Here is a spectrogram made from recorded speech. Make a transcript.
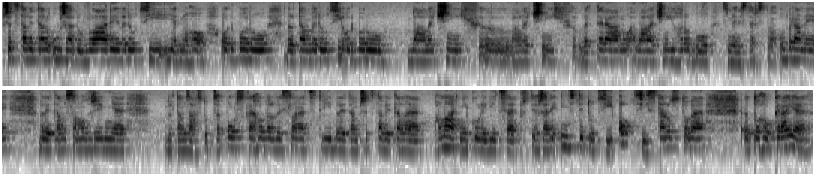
Představitel úřadu vlády, vedoucí jednoho odboru, byl tam vedoucí odboru válečných, eh, válečných veteránů a válečných hrobů z ministerstva obrany. Byli tam samozřejmě byl tam zástupce polského velvyslanectví, byli tam představitelé památníku Lidice, prostě řady institucí, obcí, starostové eh, toho kraje,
